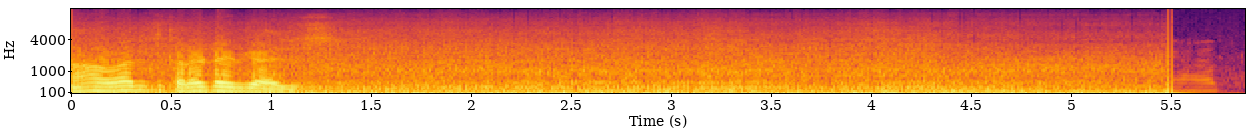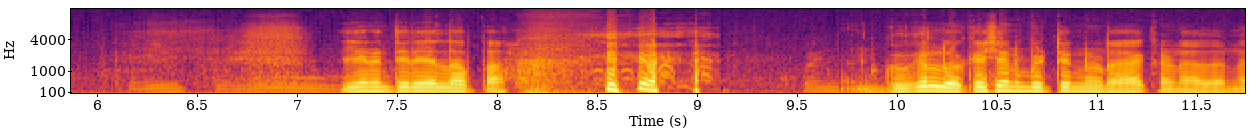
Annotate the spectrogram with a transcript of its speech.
ನಾವು ಕರೆಕ್ಟ್ ಐತಿ ಗೈಸ್ ಏನಂತಿಲ್ಲ ಇಲ್ಲಪ್ಪ ಗೂಗಲ್ ಲೊಕೇಶನ್ ಬಿಟ್ಟು ನೋಡ ಹಾಕೋಣ ಅದನ್ನ.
